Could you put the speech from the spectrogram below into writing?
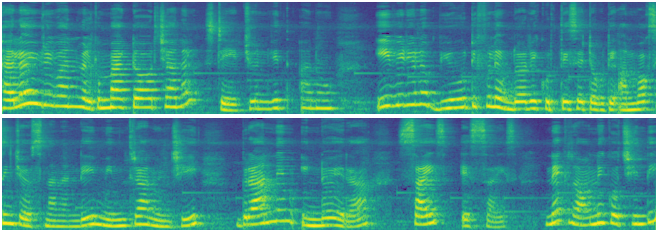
Hello everyone welcome back to our channel stay tune with Anu ఈ వీడియోలో బ్యూటిఫుల్ ఎంబ్రాయిడరీ కుర్తీ సెట్ ఒకటి అన్బాక్సింగ్ చేస్తున్నానండి. మింత్రా నుంచి brand name Indo Era size S size neck round neck వచ్చింది.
